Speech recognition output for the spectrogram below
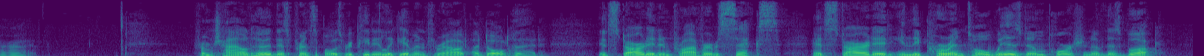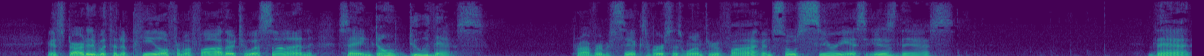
All right. From childhood, this principle is repeatedly given throughout adulthood. It started in Proverbs 6 it started in the parental wisdom portion of this book. It started with an appeal from a father to a son saying, Don't do this. Proverbs 6, verses 1 through 5. And so serious is this that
